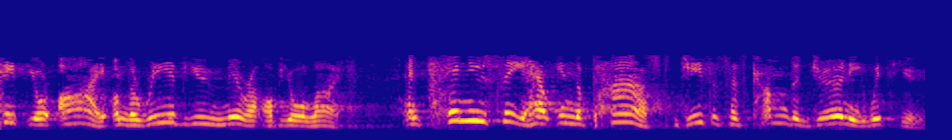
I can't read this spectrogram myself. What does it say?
keep your eye on the rear view mirror of your life? And can you see how in the past Jesus has come the journey with you?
